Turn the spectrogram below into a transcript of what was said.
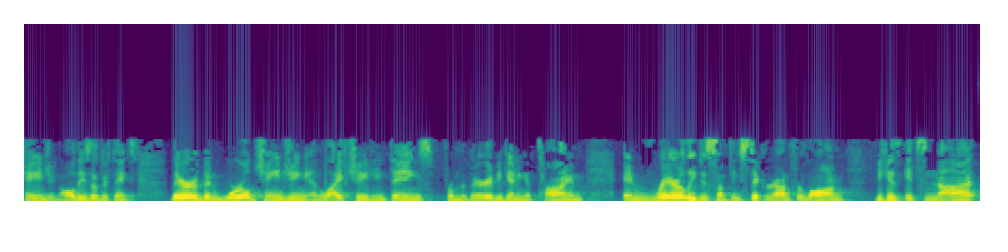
changing, all these other things. There have been world changing and life changing things from the very beginning of time, and rarely does something stick around for long because it's not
